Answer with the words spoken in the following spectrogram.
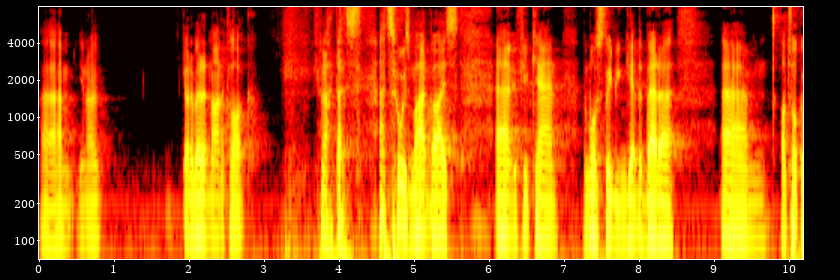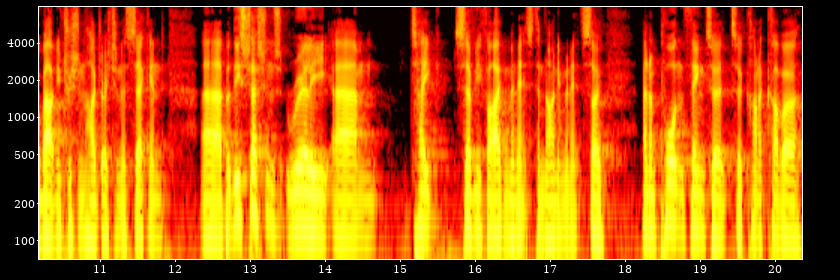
Um, you know, go to bed at nine o'clock. you know, that's that's always my advice. Uh, if you can, the more sleep you can get, the better. Um, I'll talk about nutrition, and hydration in a second. Uh, but these sessions really um, take 75 minutes to 90 minutes. So, an important thing to to kind of cover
